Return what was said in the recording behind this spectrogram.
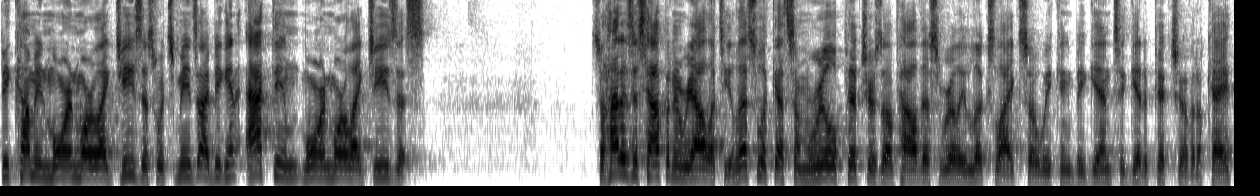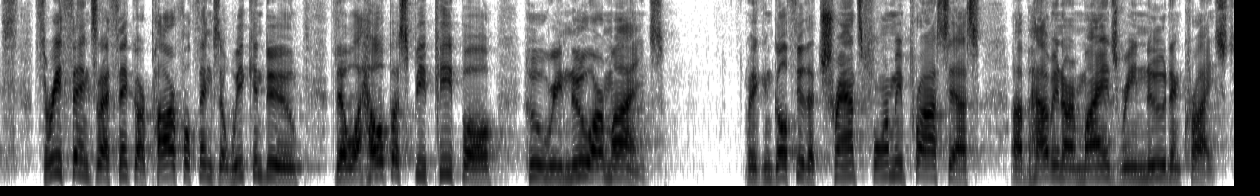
becoming more and more like Jesus, which means I begin acting more and more like Jesus. So, how does this happen in reality? Let's look at some real pictures of how this really looks like so we can begin to get a picture of it, okay? Three things that I think are powerful things that we can do that will help us be people who renew our minds. We can go through the transforming process of having our minds renewed in Christ.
